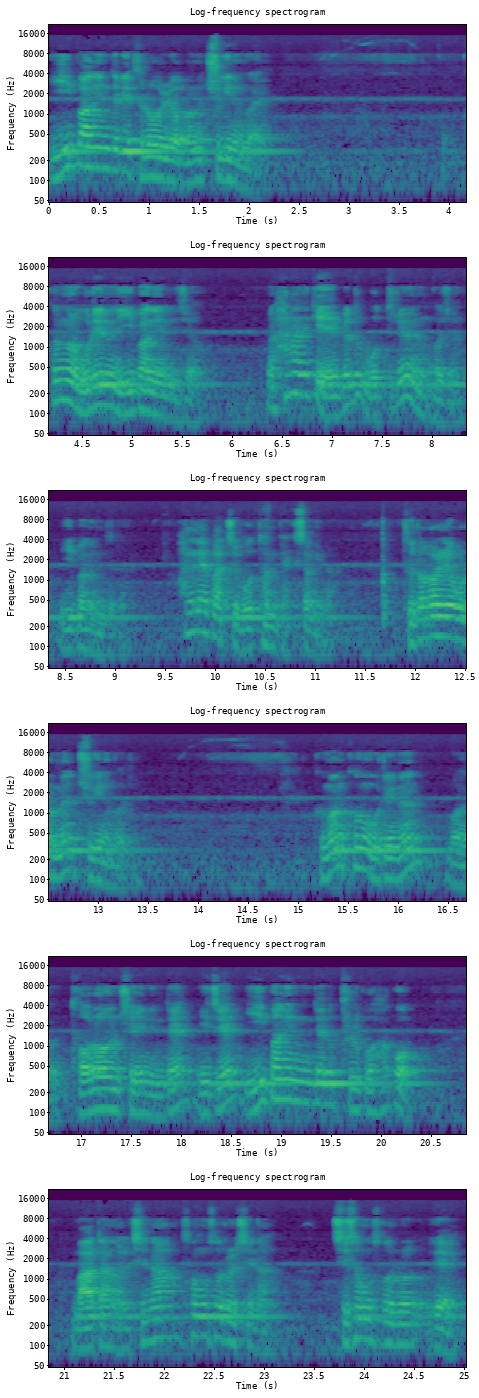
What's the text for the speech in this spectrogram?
이방인들이 들어오려고 그러면 죽이는 거예요. 그러면 우리는 이방인이죠. 하나님께 예배도 못 드리는 거죠. 이방인들은. 할례 받지 못한 백성이라. 들어가려고 그러면 죽이는 거죠. 그만큼 우리는 뭐 더러운 죄인인데 이제 이방인인데도 불구하고 마당을 지나 성소를 지나 지성소를 예,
